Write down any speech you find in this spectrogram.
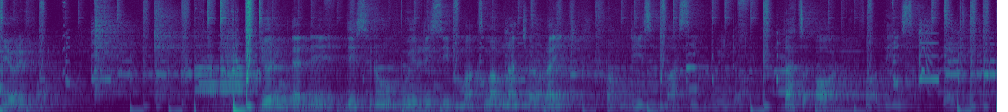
Beautiful. During the day, this room will receive maximum natural light from this massive window. That's all for this bedroom.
